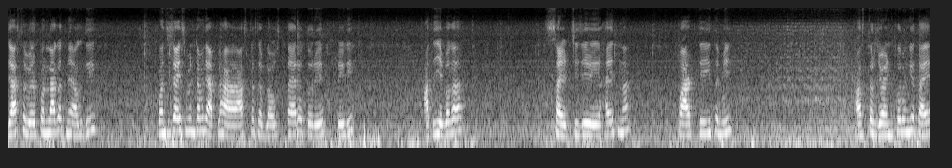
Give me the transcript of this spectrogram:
जास्त वेळ पण लागत नाही अगदी. पंचेचाळीस मिनटामध्ये आपला हा अस्तरचा ब्लाऊज तयार होतो रे रेडी आता हे बघा. साईडचे जे आहेत ना पार्ट ते इथं मी अस्तर जॉईंट करून घेत आहे.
